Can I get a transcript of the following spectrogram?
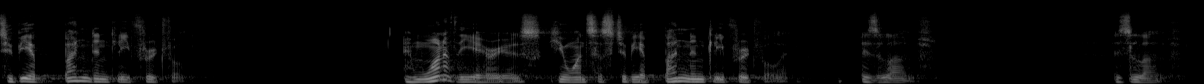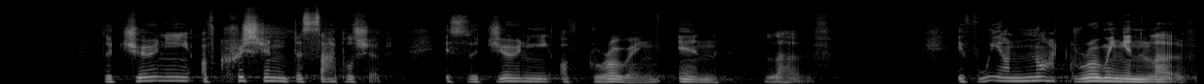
to be abundantly fruitful. And one of the areas he wants us to be abundantly fruitful in is love. Is love. The journey of Christian discipleship is the journey of growing in love. If we are not growing in love,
